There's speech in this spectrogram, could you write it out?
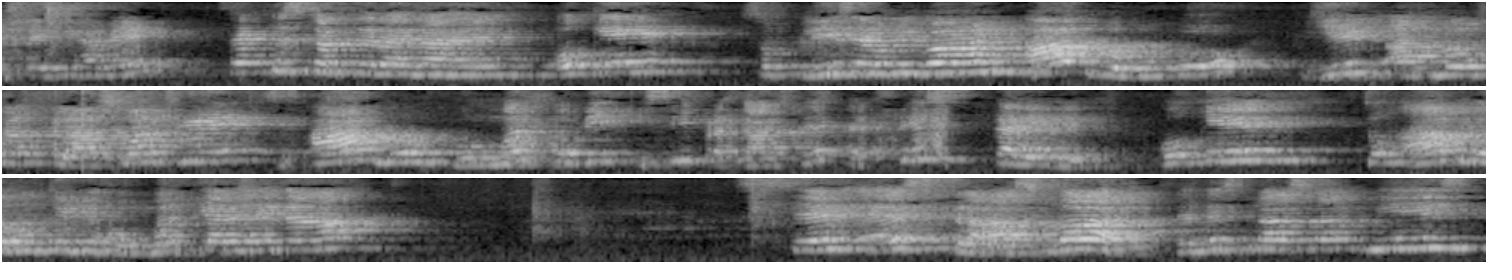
इसे भी हमें प्रैक्टिस करते रहना है। ओके सो प्लीज़ एवरीवन आप लोगों को ये आप लोगों का क्लास वर्क है। आप लोग होमवर्क को भी इसी प्रकार से प्रैक्टिस करेंगे। ओके तो आप लोगों के लिए होमवर्क क्या रहेगा? Same as class work same as class work means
